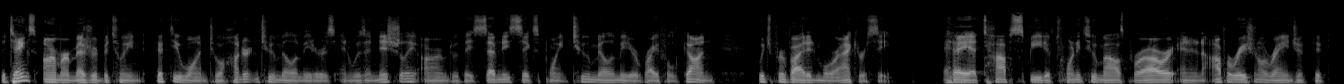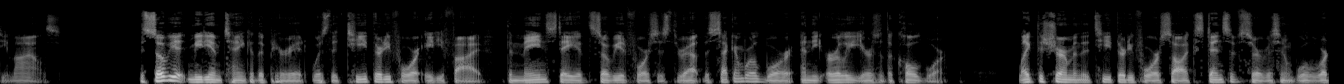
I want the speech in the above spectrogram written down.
The tank's armor measured between 51 to 102 millimeters and was initially armed with a 76.2 millimeter rifled gun, which provided more accuracy. It had a top speed of 22 miles per hour and an operational range of 50 miles. The Soviet medium tank of the period was the T 34 85, the mainstay of the Soviet forces throughout the Second World War and the early years of the Cold War. Like the Sherman, the T 34 saw extensive service in World War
